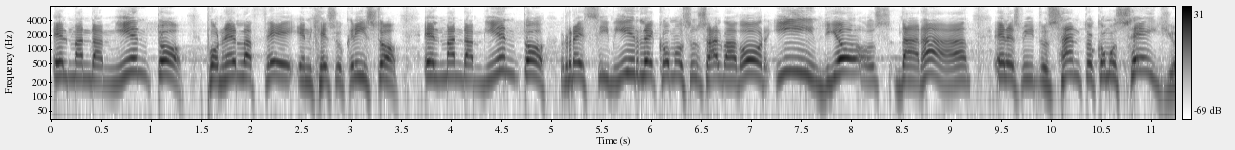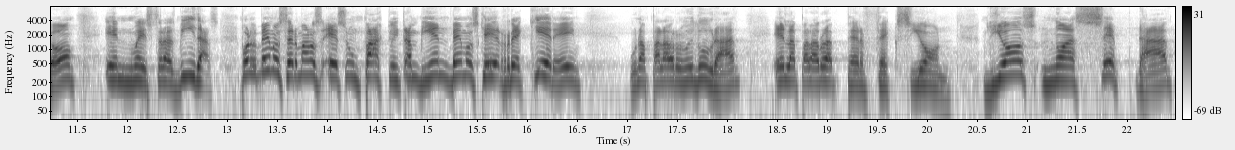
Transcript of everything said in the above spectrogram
El mandamiento, poner la fe en Jesucristo. El mandamiento, recibirle como su Salvador. Y Dios dará el Espíritu Santo como sello en nuestras vidas. Porque vemos, hermanos, es un pacto y también vemos que requiere una palabra muy dura es la palabra perfección. Dios no acepta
